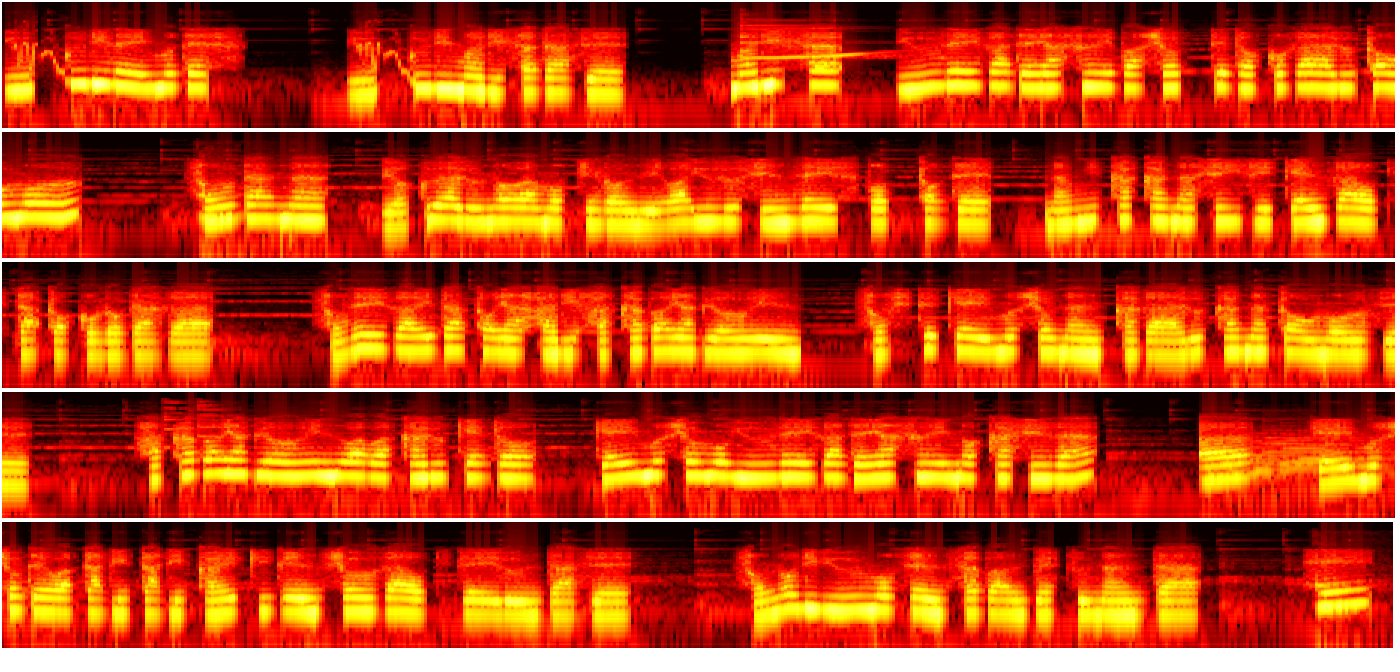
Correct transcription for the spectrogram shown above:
ゆっくりレ夢ムです。ゆっくりマリサだぜ。マリサ、幽霊が出やすい場所ってどこがあると思う？そうだな、よくあるのはもちろんいわゆる心霊スポットで、何か悲しい事件が起きたところだが、それ以外だとやはり墓場や病院、そして刑務所なんかがあるかなと思うぜ。墓場や病院はわかるけど、刑務所も幽霊が出やすいのかしら？ああ、刑務所ではたびたび怪奇現象が起きているんだぜ。その理由も千差万別なんだ。へえ。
